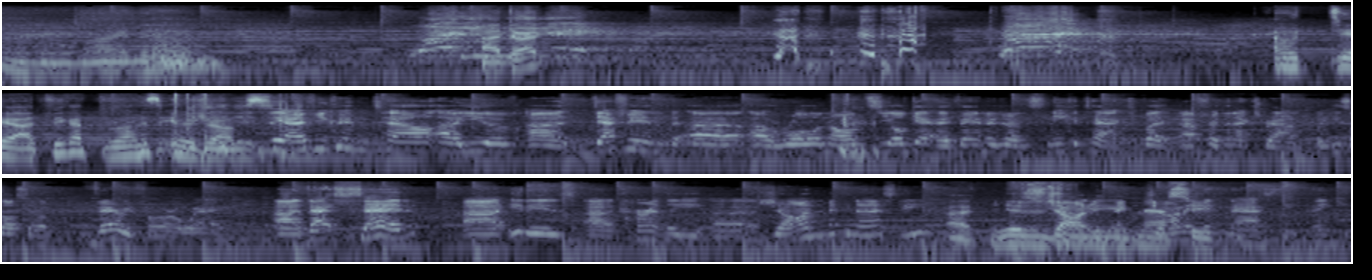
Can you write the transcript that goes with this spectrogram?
Oh, never mind. Why are you Uh, do I- what? Oh dear, I think I blew out his eardrums. So yeah, if you couldn't tell, uh, you have uh, deafened uh, uh, Roland, so you'll get advantage on sneak attacks, but uh, for the next round. But he's also very far away. Uh, that said, uh, it is uh, currently uh, John McNasty. Uh, It is Johnny, Johnny. McNasty. Johnny McNasty. Thank you,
